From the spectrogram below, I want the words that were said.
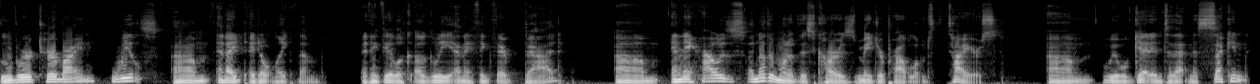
Überturbine wheels, um, and I, I don't like them. I think they look ugly and I think they're bad. Um, and they house another one of this car's major problems the tires. Um, we will get into that in a second.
